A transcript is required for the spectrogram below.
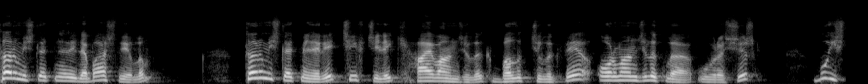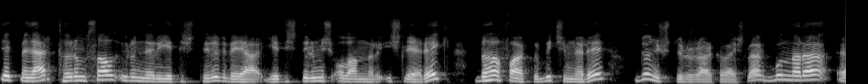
Tarım işletmeleriyle başlayalım. Tarım işletmeleri çiftçilik, hayvancılık, balıkçılık ve ormancılıkla uğraşır. Bu işletmeler tarımsal ürünleri yetiştirir veya yetiştirilmiş olanları işleyerek daha farklı biçimlere dönüştürür arkadaşlar. Bunlara e,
